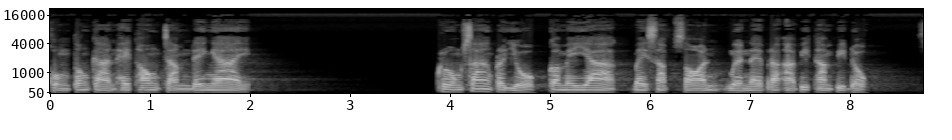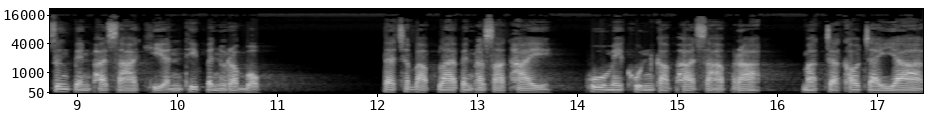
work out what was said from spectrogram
คงต้องการให้ท่องจำได้ง่าย โครงสร้างประโยคก็ไม่ยากไม่ซับซ้อนเหมือนในพระอภิธรรมปิฎกซึ่งเป็นภาษาเขียนที่เป็นระบบ แต่ฉบับแปลเป็นภาษาไทย ผู้ไม่คุ้นกับภาษาพระมักจะเข้าใจยาก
